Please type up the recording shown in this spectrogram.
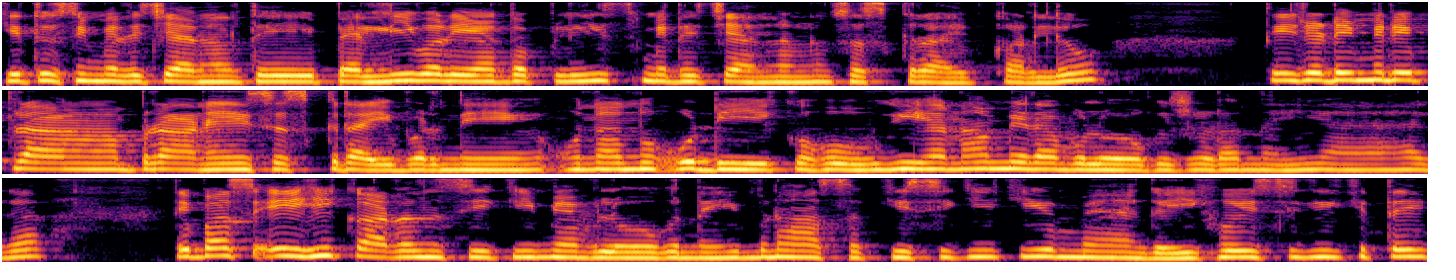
ਜੇ ਤੁਸੀਂ ਮੇਰੇ ਚੈਨਲ 'ਤੇ ਪਹਿਲੀ ਵਾਰ ਆਏ ਤਾਂ ਪਲੀਜ਼ ਮੇਰੇ ਚੈਨਲ ਨੂੰ ਸਬਸਕ੍ਰਾਈਬ ਕਰ ਲਿਓ ਅਤੇ ਜਿਹੜੇ ਮੇਰੇ ਪੁਰਾ ਪੁਰਾਣੇ ਸਬਸਕ੍ਰਾਈਬਰ ਨੇ, ਉਹਨਾਂ ਨੂੰ ਉਡੀਕ ਹੋਊਗੀ ਹੈ ਨਾ ਮੇਰਾ ਵਲੌਗ ਜਿਹੜਾ ਨਹੀਂ ਆਇਆ ਹੈਗਾ। ਅਤੇ ਬਸ ਇਹੀ ਕਾਰਨ ਸੀ ਕਿ ਮੈਂ ਵਲੌਗ ਨਹੀਂ ਬਣਾ ਸਕੀ ਸੀਗੀ ਕਿ ਮੈਂ ਗਈ ਹੋਈ ਸੀਗੀ ਕਿਤੇ।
